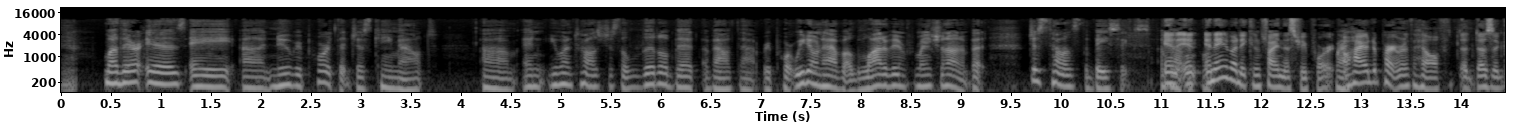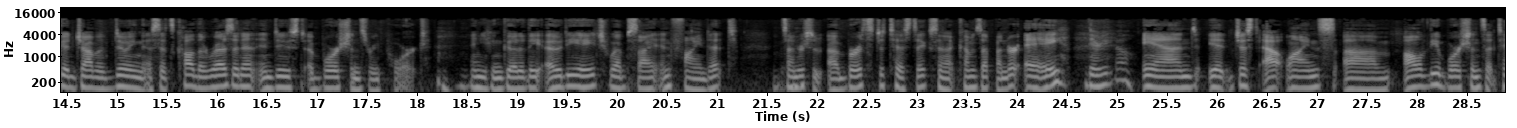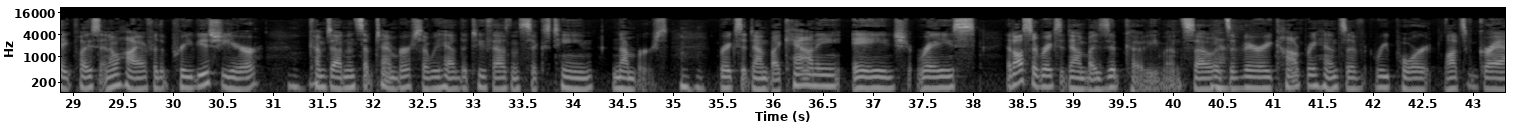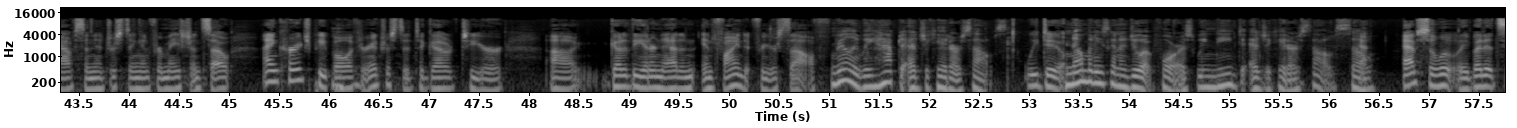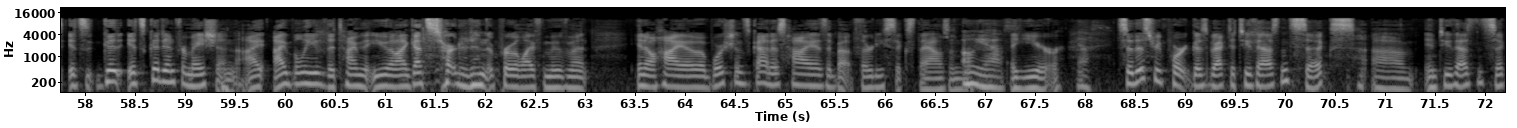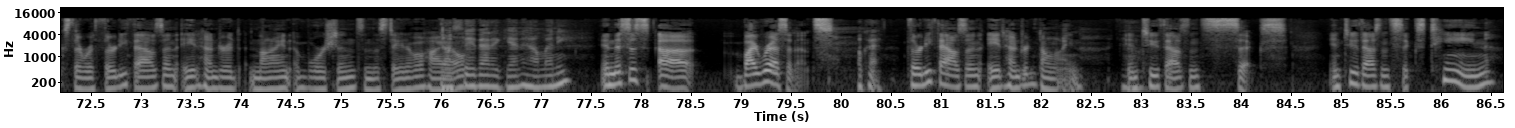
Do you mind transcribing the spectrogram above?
Yeah. yeah. Well, there is a uh, new report that just came out Um, and you want to tell us just a little bit about that report? We don't have a lot of information on it, but just tell us the basics. And, and, and, anybody can find this report. Right. Ohio Department of Health does a good job of doing this. It's called the Resident Induced Abortions Report. Mm-hmm. And you can go to the ODH website and find it. It's under uh, birth statistics, and it comes up under A. There you go. And it just outlines um, all of the abortions that take place in Ohio for the previous year. Mm-hmm. Comes out in September, so we have the 2016 numbers. Mm-hmm. Breaks it down by county, age, race. It also breaks it down by zip code, even. So it's a very comprehensive report, lots of graphs and interesting information. So I encourage people, mm-hmm. if you're interested, to go to your uh, go to the internet and, and, find it for yourself. Really, we have to educate ourselves. We do. Nobody's going to do it for us. We need to educate ourselves. So. Absolutely, but it's it's good it's good information. I, I believe the time that you and I got started in the pro life movement in Ohio, abortions got as high as about thirty six thousand. Oh yes. a year. Yes. So this report goes back to 2006. Um, in 2006, there were 30,809 abortions in the state of Ohio. I'll say that again. How many? and this is uh, by residents. Okay. 30,809 yeah. in 2006. In 2016,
